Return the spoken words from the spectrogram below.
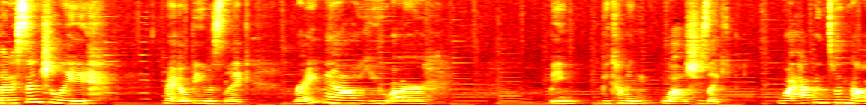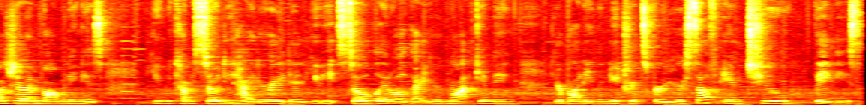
but essentially, my OB was like, right now you are being becoming, well, she's like, what happens with nausea and vomiting is you become so dehydrated, you eat so little that you're not giving your body the nutrients for yourself and two babies.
